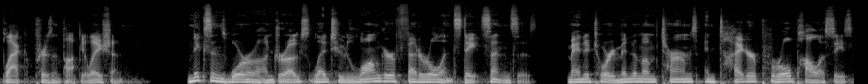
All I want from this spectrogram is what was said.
black prison population. Nixon's war on drugs led to longer federal and state sentences, mandatory minimum terms, and tighter parole policies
